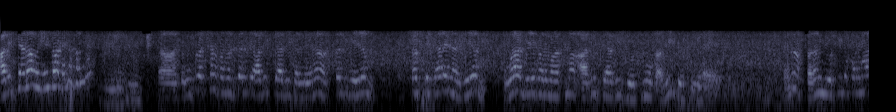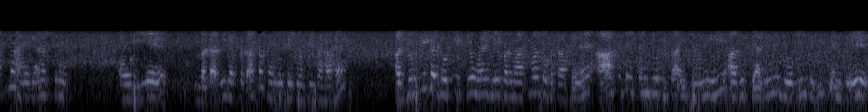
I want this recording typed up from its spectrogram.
आदित्य नाम, यही बात है ना समझे हाँ, तो उपलक्षण समझ करके आदि कर लेना। सद गेयम सत्य क्या लेना गेयम वह गे परमात्मा आदि ज्योतियों का भी ज्योति है। है ना? परम ज्योति तो परमात्मा है ज्ञान स्वरूप और ये बतादी का प्रकाशक होने से ज्योति कहा है। और ज्योति का ज्योति क्यों है? ये परमात्मा तो बताते हैं आप चैतन्य ज्योति का ध्वनि ही आदित्यादि में ज्योति के भी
